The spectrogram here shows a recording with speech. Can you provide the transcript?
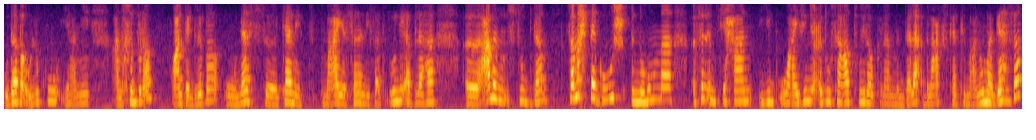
وده بقول لكم يعني عن خبرة وعن تجربة وناس كانت معايا السنة اللي فاتت واللي قبلها عملوا الأسلوب ده. فما احتاجوش إن هم في الامتحان يبقوا عايزين يقعدوا ساعات طويلة وكلام من ده. لا بالعكس كانت المعلومة جاهزة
